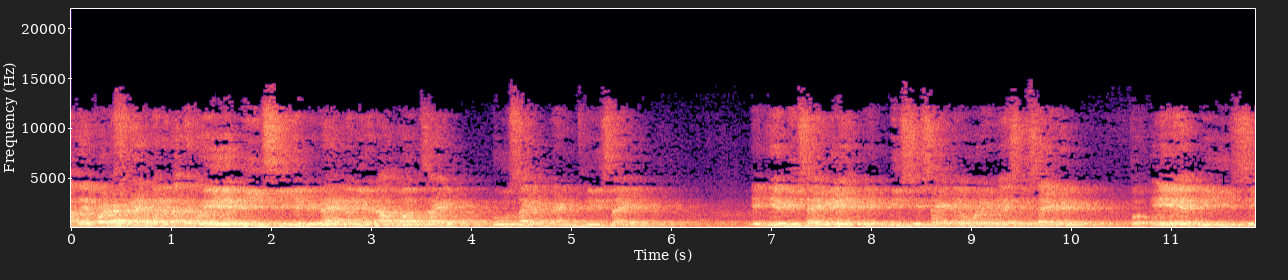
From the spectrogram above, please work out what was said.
अतः बड़ा ट्रायंगल है। ना देखो ए बी सी ये भी ट्रायंगल है ना। One side two side and three side एक ए बी साइड है, एक बी सी साइड है, और एक ए सी साइड है। तो ए बी सी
